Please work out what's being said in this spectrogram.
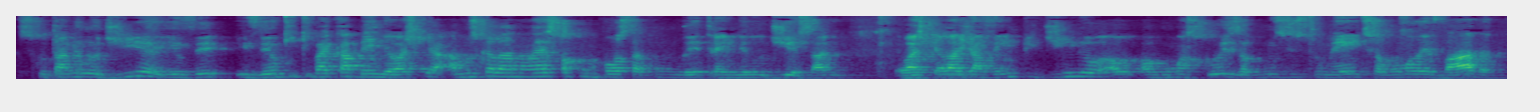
escutar a melodia e ver, e ver o que, que vai cabendo. Eu acho que a música ela não é só composta com letra e melodia, sabe? Eu acho que ela já vem pedindo algumas coisas, alguns instrumentos, alguma levada.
